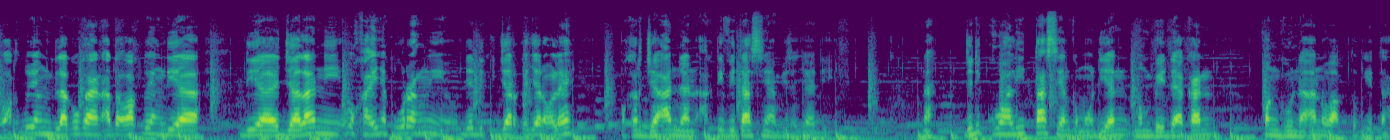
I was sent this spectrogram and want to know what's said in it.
waktu yang dilakukan atau waktu yang dia dia jalani wah kayaknya kurang nih. Dia dikejar-kejar oleh pekerjaan dan aktivitasnya bisa jadi jadi kualitas yang kemudian membedakan penggunaan waktu kita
